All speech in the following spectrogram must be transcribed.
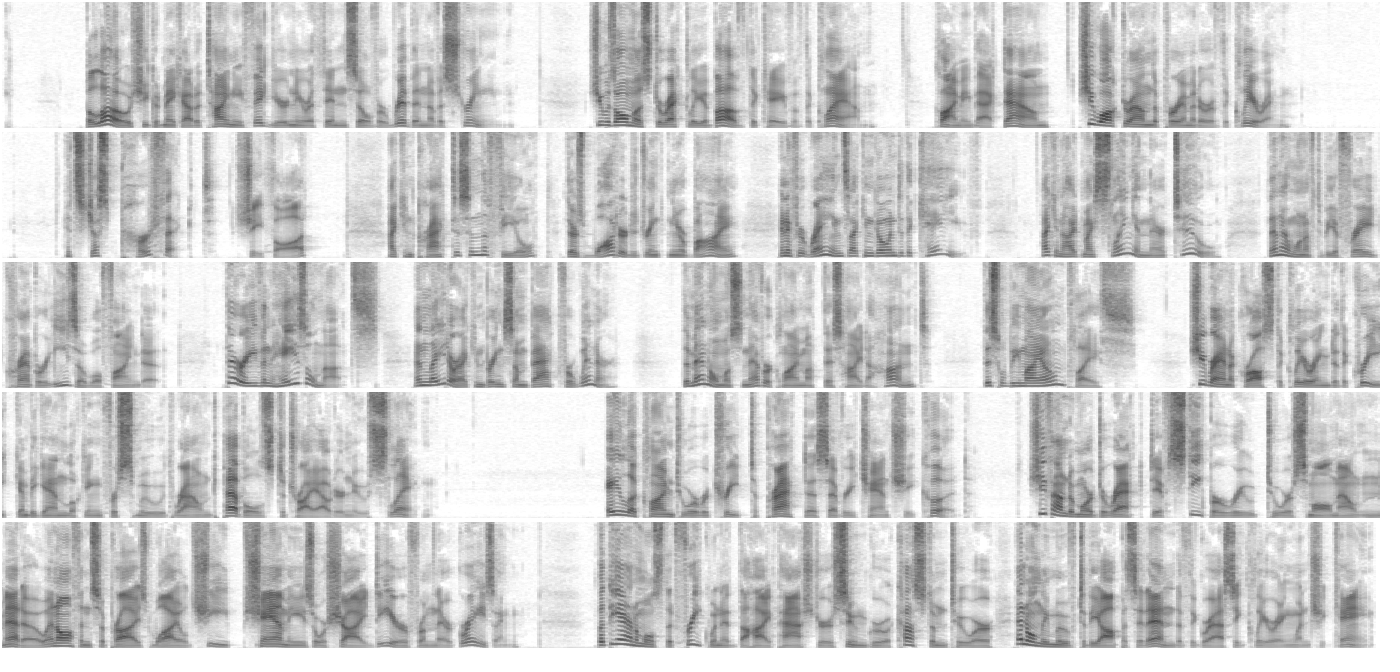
Below, she could make out a tiny figure near a thin silver ribbon of a stream. She was almost directly above the cave of the clan. Climbing back down, she walked around the perimeter of the clearing. It's just perfect, she thought. I can practice in the field, there's water to drink nearby, and if it rains, I can go into the cave. I can hide my sling in there, too. Then I won't have to be afraid Creb or will find it. There are even hazelnuts, and later I can bring some back for winter. The men almost never climb up this high to hunt. This will be my own place. She ran across the clearing to the creek and began looking for smooth, round pebbles to try out her new sling. Ayla climbed to her retreat to practice every chance she could. She found a more direct, if steeper, route to her small mountain meadow, and often surprised wild sheep, chamois, or shy deer from their grazing. But the animals that frequented the high pasture soon grew accustomed to her and only moved to the opposite end of the grassy clearing when she came.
